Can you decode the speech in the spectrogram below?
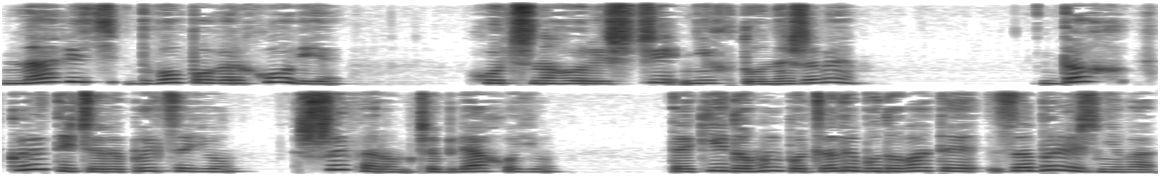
навіть двоповерхові, хоч на горищі ніхто не живе. Дах вкритий черепицею, шифером чи бляхою. Такі доми почали будувати за Брежнєва,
